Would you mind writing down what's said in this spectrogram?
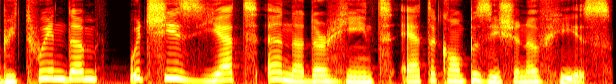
between them, which is yet another hint at a composition of his.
